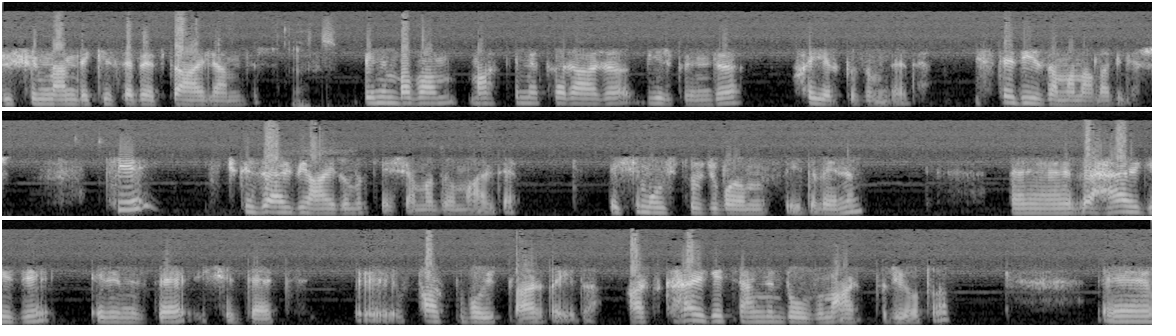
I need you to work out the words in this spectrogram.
düşünmemdeki sebep de ailemdir. Evet. Benim babam mahkeme kararı bir gündü. Hayır kızım dedi. İstediği zaman alabilir. Ki hiç güzel bir ayrılık yaşamadığım halde. Eşim uyuşturucu bağımlısıydı benim. Ee, ve her gece evimizde şiddet e, farklı boyutlardaydı. Artık her geçen gün dozunu arttırıyordu. Ee,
